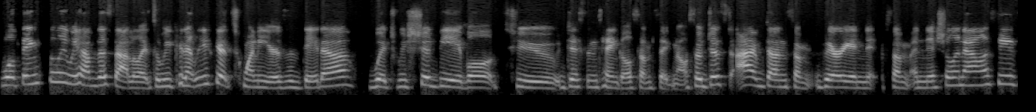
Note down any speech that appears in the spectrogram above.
Well, thankfully, we have the satellite, so we can at least get 20 years of data, which we should be able to disentangle some signal. So, just I've done some very in, some initial analyses,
